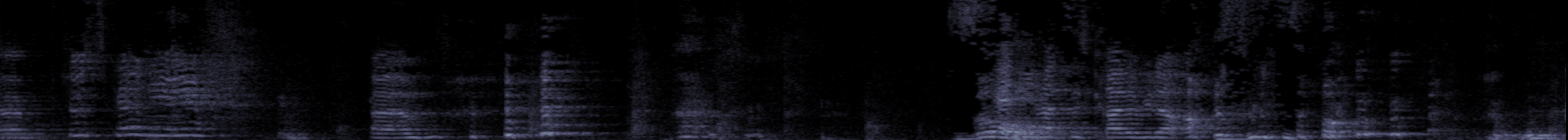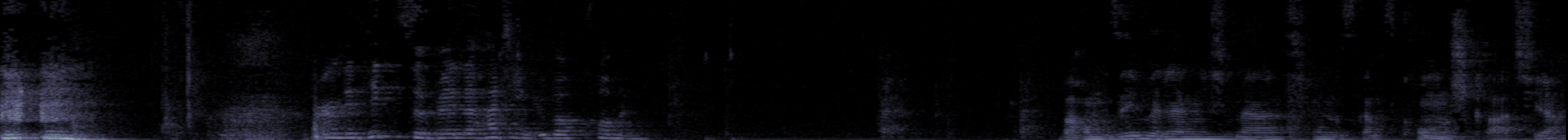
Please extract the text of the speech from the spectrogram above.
Ähm, tschüss, Kenny. Ähm, So. Kenny hat sich gerade wieder ausgezogen. Eine Hitzewelle hat ihn überkommen. Warum sehen wir denn nicht mehr? Ich finde das ganz komisch gerade hier.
